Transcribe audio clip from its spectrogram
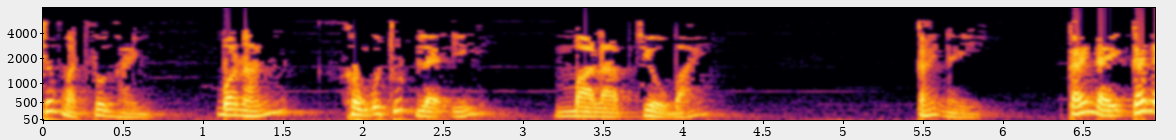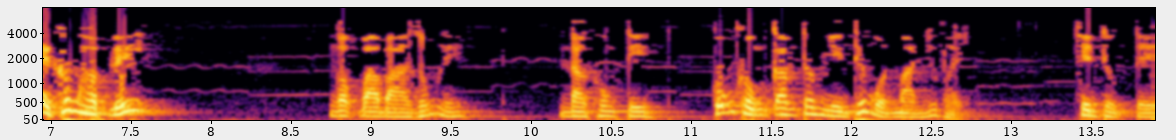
trước mặt Phương Hành Bọn hắn không có chút lệ ý Mà là chiều bái. Cái này Cái này, cái này không hợp lý. Ngọc bà bà giống lên. Nàng không tin, Cũng không cam tâm nhìn thấy một màn như vậy. Trên thực tế,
